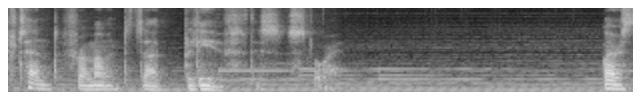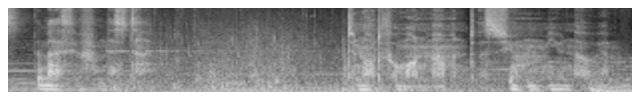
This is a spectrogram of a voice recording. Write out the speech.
Pretend for a moment that I believe this story. Where's the Matthew from this time? Do not for one moment assume you know him.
